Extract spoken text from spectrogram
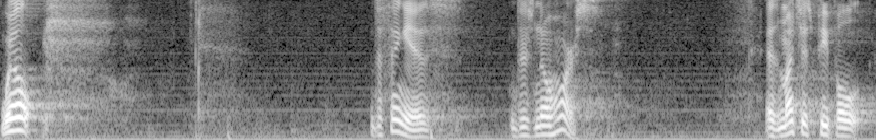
Well, the thing is, there's no horse. As much as people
